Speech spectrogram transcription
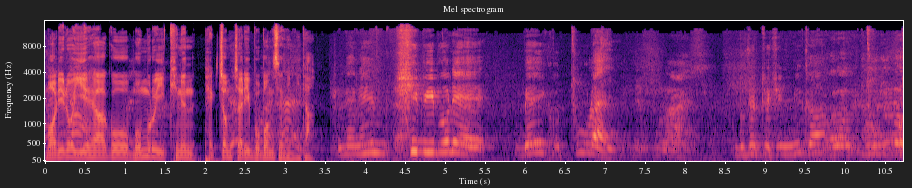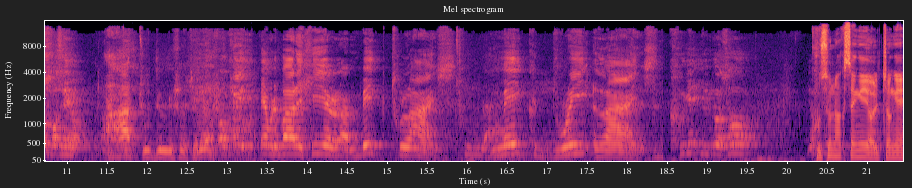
머리로. 이해하고 몸으로 익히는 100점짜리 모범생입니다. 선생님 12번에 make two line. 무슨 뜻입니까? 두 줄로 서세요. 아 두 줄로 서세요. Okay, everybody here, uh, make two lines. Make three lines. 크게 읽어서 구순 학생의 열정에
